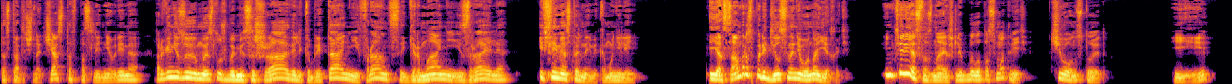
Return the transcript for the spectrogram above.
достаточно часто в последнее время организуемые службами США, Великобритании, Франции, Германии, Израиля и всеми остальными, кому не лень. И я сам распорядился на него наехать. Интересно, знаешь ли, было посмотреть, чего он стоит. И?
